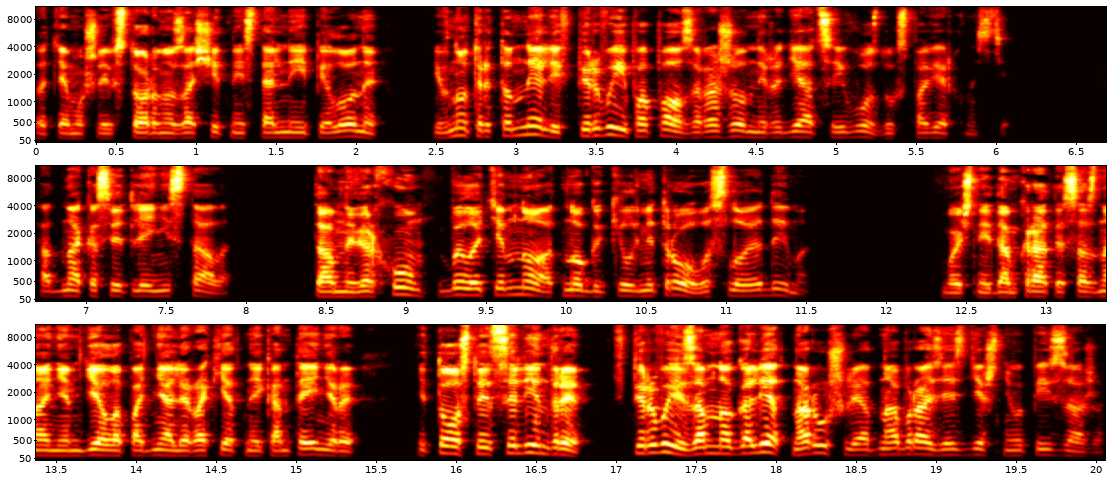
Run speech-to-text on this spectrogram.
Затем ушли в сторону защитные стальные пилоны, и внутрь туннелей впервые попал зараженный радиацией воздух с поверхности. Однако светлее не стало. Там наверху было темно от многокилометрового слоя дыма. Мощные домкраты сознанием дела подняли ракетные контейнеры, и толстые цилиндры впервые за много лет нарушили однообразие здешнего пейзажа.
